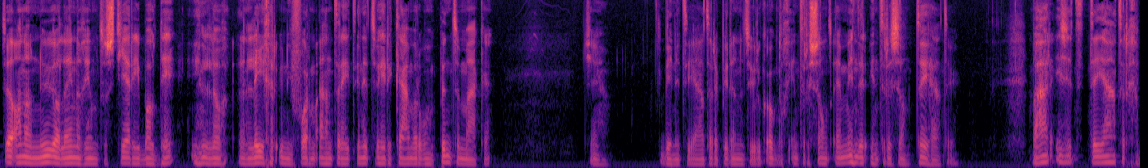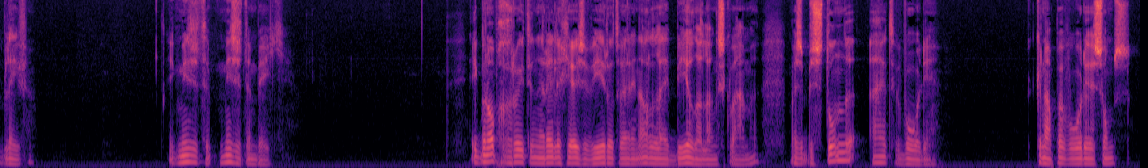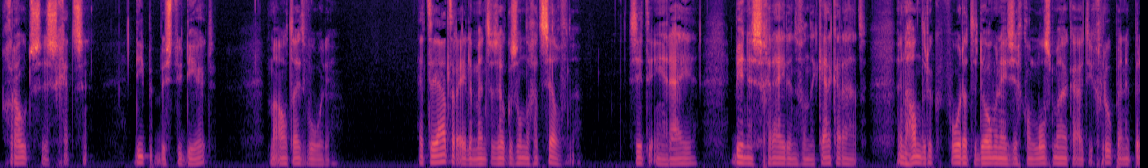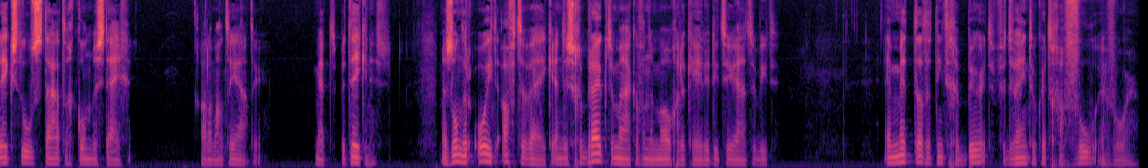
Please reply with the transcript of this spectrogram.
Terwijl anno nu alleen nog iemand als Thierry Baudet in een legeruniform aantreedt in de Tweede Kamer om een punt te maken. Tja, binnen theater heb je dan natuurlijk ook nog interessant en minder interessant theater. Waar is het theater gebleven? Ik mis het, mis het een beetje. Ik ben opgegroeid in een religieuze wereld waarin allerlei beelden langskwamen, maar ze bestonden uit woorden. Knappe woorden soms, grootse schetsen, diep bestudeerd, maar altijd woorden. Het theaterelement was elke zondag hetzelfde. Zitten in rijen, binnenschrijden van de kerkeraad, een handdruk voordat de dominee zich kon losmaken uit die groep en de preekstoel statig kon bestijgen. Allemaal theater, met betekenis maar zonder ooit af te wijken en dus gebruik te maken van de mogelijkheden die theater biedt. En met dat het niet gebeurt, verdwijnt ook het gevoel ervoor.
